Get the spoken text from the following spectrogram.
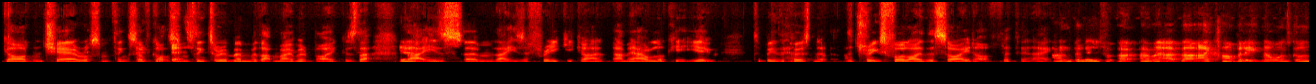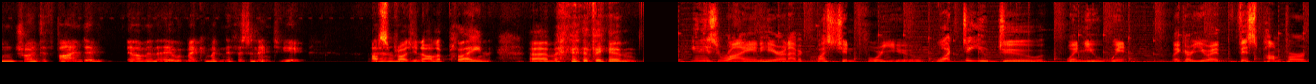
garden chair or something. So I've got Yes. something to remember that moment by, because that Yeah. that is um, that is a freaky kind. I mean, how lucky are you to be the person that the trees fall either side of? Flipping heck. Unbelievable. I, I mean, I, I can't believe no one's gone trying to find him. I mean, it would make a magnificent interview. I'm Um, surprised you're not on a plane. Um, the, um, It is Ryan here, and I have a question for you. What do you do when you win? Like, are you a fist pumper?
